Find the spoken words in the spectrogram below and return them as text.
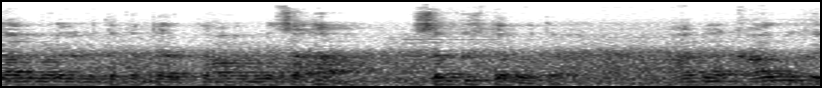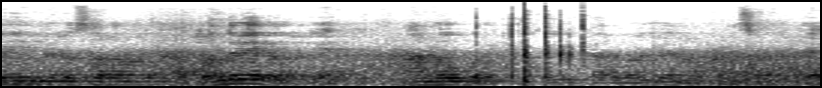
ಕಾಲುಗಳಲ್ಲಿರ್ತಕ್ಕಂಥ ರಕ್ತನಾಳಗಳು ಸಹ ಸಂಕುಚಿತಗೊಳ್ತವೆ. ಆಗ ಕಾಲು ಕೈ ಮೇಲೆ ಸಲ ತೊಂದರೆ ಇರೋರಿಗೆ ಆ ನೋವು ಬರುತ್ತೆ. ಕೈ ಕಾಲುಗಳಲ್ಲಿ ನಾವು ಕಾಣಿಸುತ್ತೆ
